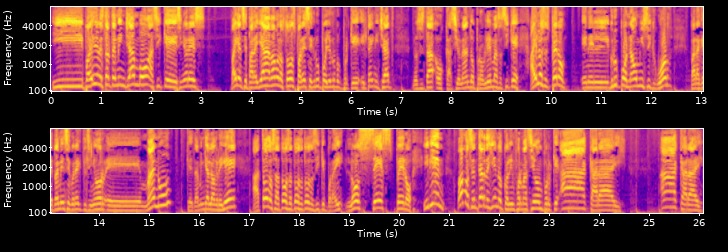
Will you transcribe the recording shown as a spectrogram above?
Y por ahí debe estar también Jambo, así que señores, váyanse para allá, vámonos todos para ese grupo, yo creo porque el Tiny Chat nos está ocasionando problemas, así que ahí los espero en el grupo Now Music World para que también se conecte el señor eh, Manu, que también ya lo agregué, a todos, a todos, a todos, a todos, así que por ahí los espero. Y bien, vamos a entrar de lleno con la información porque, ah, caray, ah, caray,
